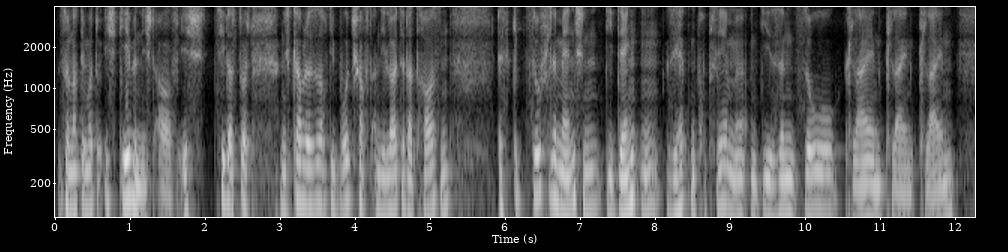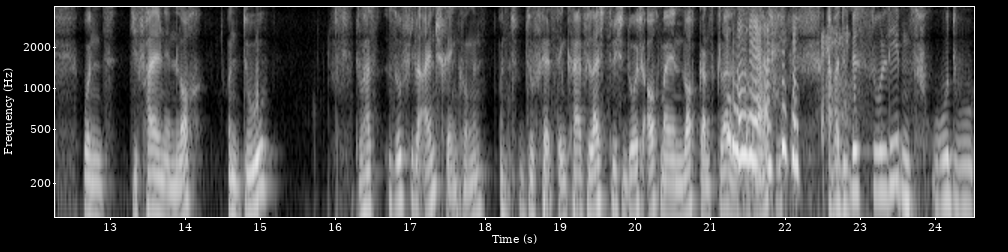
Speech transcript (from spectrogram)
so nach dem Motto, ich gebe nicht auf, ich ziehe das durch. Und ich glaube, das ist auch die Botschaft an die Leute da draußen es gibt so viele Menschen, die denken, sie hätten Probleme und die sind so klein, klein, klein und die fallen in ein Loch und du, du hast so viele Einschränkungen und du fällst in kein, vielleicht zwischendurch auch mal in ein Loch, ganz klar, ja. aber du bist so lebensfroh, du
